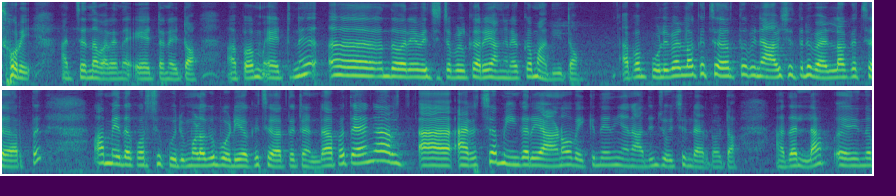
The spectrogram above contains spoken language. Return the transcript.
സോറി അച്ഛൻ പറയുന്നത് ഏട്ടൻ കേട്ടോ അപ്പം ഏട്ടന് എന്താ പറയുക വെജിറ്റബിൾ കറി അങ്ങനെയൊക്കെ മതി കേട്ടോ അപ്പം പുളിവെള്ളമൊക്കെ ചേർത്ത് പിന്നെ ആവശ്യത്തിന് വെള്ളമൊക്കെ ചേർത്ത് അമ്മ കുറച്ച് കുരുമുളക് പൊടിയൊക്കെ ചേർത്തിട്ടുണ്ട്. അപ്പോൾ തേങ്ങ അരച്ച മീൻകറിയാണോ വെക്കുന്നതെന്ന് ഞാൻ ആദ്യം ചോദിച്ചിട്ടുണ്ടായിരുന്നു കേട്ടോ. അതല്ല ഇന്ന്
